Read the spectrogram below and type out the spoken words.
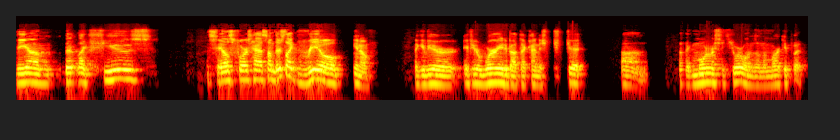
The um, the, like Fuse, Salesforce has some. There's like real, you know, like if you're if you're worried about that kind of shit, um, like more secure ones on the market, but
